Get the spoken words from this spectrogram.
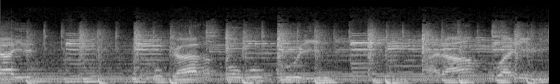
Yicaye umugabo w'ukuri arangwa n'ibikorwa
